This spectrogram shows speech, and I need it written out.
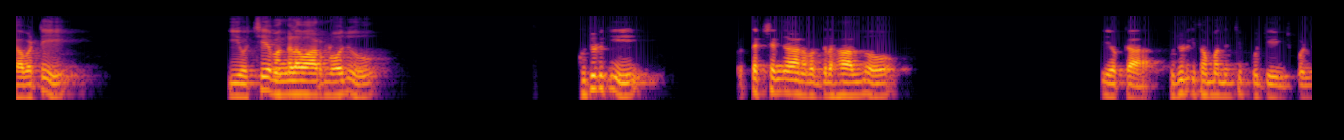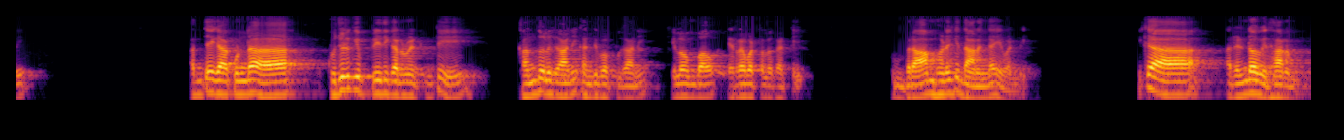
కాబట్టి ఈ వచ్చే మంగళవారం రోజు కుజుడికి ప్రత్యక్షంగా నవగ్రహాల్లో ఈ యొక్క కుజుడికి సంబంధించి పూజ చేయించుకోండి. అంతేకాకుండా కుజుడికి ప్రీతికరమైనటువంటి కందులు కానీ కందిపప్పు కానీ కిలోంబావు ఎర్రబట్టలు కట్టి బ్రాహ్మణుడికి దానంగా ఇవ్వండి. ఇక రెండో విధానం.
